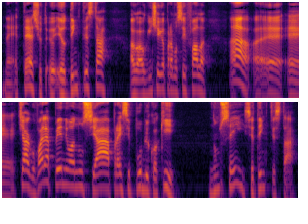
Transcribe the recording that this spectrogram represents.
Né? É teste, eu, eu tenho que testar. Alguém chega para você e fala, ah, é, é, Thiago, vale a pena eu anunciar para esse público aqui? Não sei, você tem que testar.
